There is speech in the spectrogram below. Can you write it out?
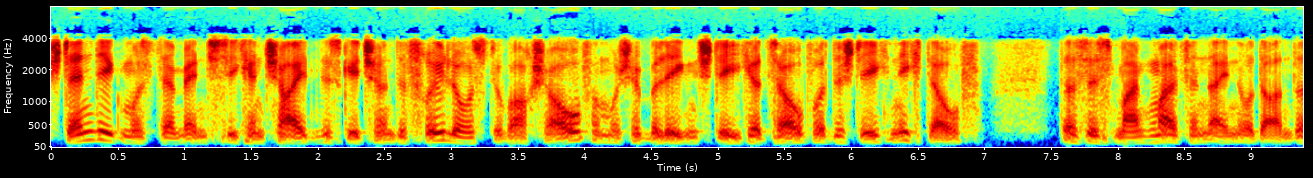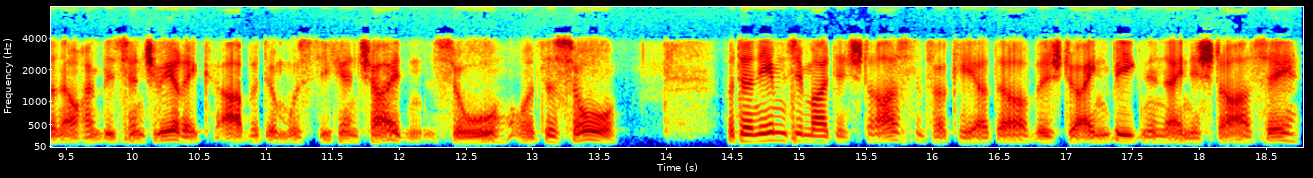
Ständig muss der Mensch sich entscheiden. Das geht schon in der Früh los. Du wachst auf und musst überlegen, stehe ich jetzt auf oder stehe ich nicht auf. Das ist manchmal für den einen oder anderen auch ein bisschen schwierig, aber du musst dich entscheiden, so oder so. Oder nehmen Sie mal den Straßenverkehr, da willst du einbiegen in eine Straße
